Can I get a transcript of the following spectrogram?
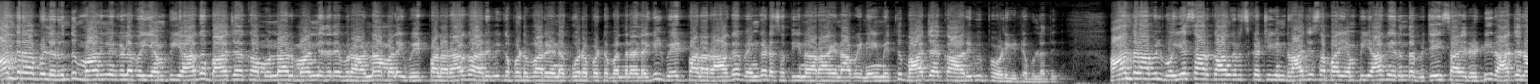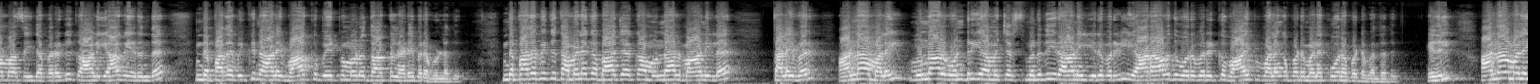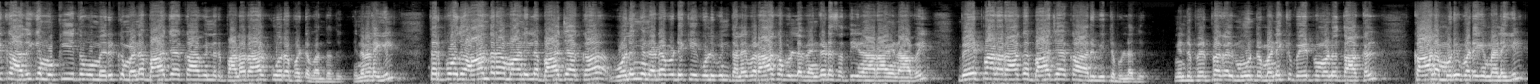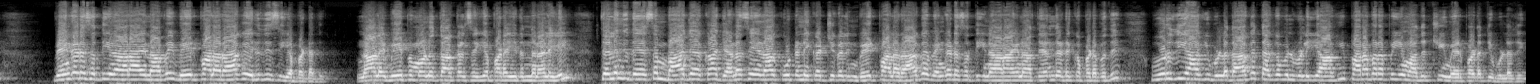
ஆந்திராவிலிருந்து மாநிலங்களவை எம்பியாக பாஜக முன்னாள் மாநில தலைவர் அண்ணாமலை வேட்பாளராக அறிவிக்கப்படுவார் என கூறப்பட்டு வந்த நிலையில் வேட்பாளராக வெங்கட சத்யநாராயணாவை நியமித்து பாஜக அறிவிப்பு வெளியிட்டுள்ளது. ஆந்திராவில் ஒய்எஸ்ஆர் காங்கிரஸ் கட்சியின் ராஜ்யசபா எம்பியாக இருந்த விஜய்சாய் ரெட்டி ராஜினாமா செய்த பிறகு காலியாக இருந்த இந்த பதவிக்கு நாளை வாக்கு வேட்புமனு தாக்கல் நடைபெறவுள்ளது. இந்த பதவிக்கு தமிழக பாஜக முன்னாள் மாநில தலைவர் அண்ணாமலை முன்னாள் ஒன்றிய அமைச்சர் ஸ்மிருதி இராணி இருவரில் யாராவது ஒருவருக்கு வாய்ப்பு வழங்கப்படும் என கூறப்பட்டு வந்தது. இதில் அண்ணாமலைக்கு அதிக முக்கியத்துவம் இருக்கும் என பாஜகவினர் பலரால் கூறப்பட்டு வந்தது. இந்த நிலையில் தற்போது ஆந்திரா மாநில பாஜக ஒழுங்கு நடவடிக்கை குழுவின் தலைவராக உள்ள வெங்கட சத்யநாராயணாவை வேட்பாளராக பாஜக அறிவித்துள்ளது. இன்று பிற்பகல் மூன்று மணிக்கு வேட்புமனு தாக்கல் காலம் முடிவடையும் நிலையில் வெங்கட சத்யநாராயணாவை வேட்பாளராக இறுதி செய்யப்பட்டது. நாளை வேட்புமனு தாக்கல் செய்யப்பட இருந்த நிலையில் தெலுங்கு தேசம் பாஜக ஜனசேனா கூட்டணி கட்சிகளின் வேட்பாளராக வெங்கட சத்யநாராயணா தேர்ந்தெடுக்கப்படுவது உறுதியாகி உள்ளதாக தகவல் வெளியாகி பரபரப்பையும் அதிர்ச்சியும் ஏற்படுத்தி உள்ளது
